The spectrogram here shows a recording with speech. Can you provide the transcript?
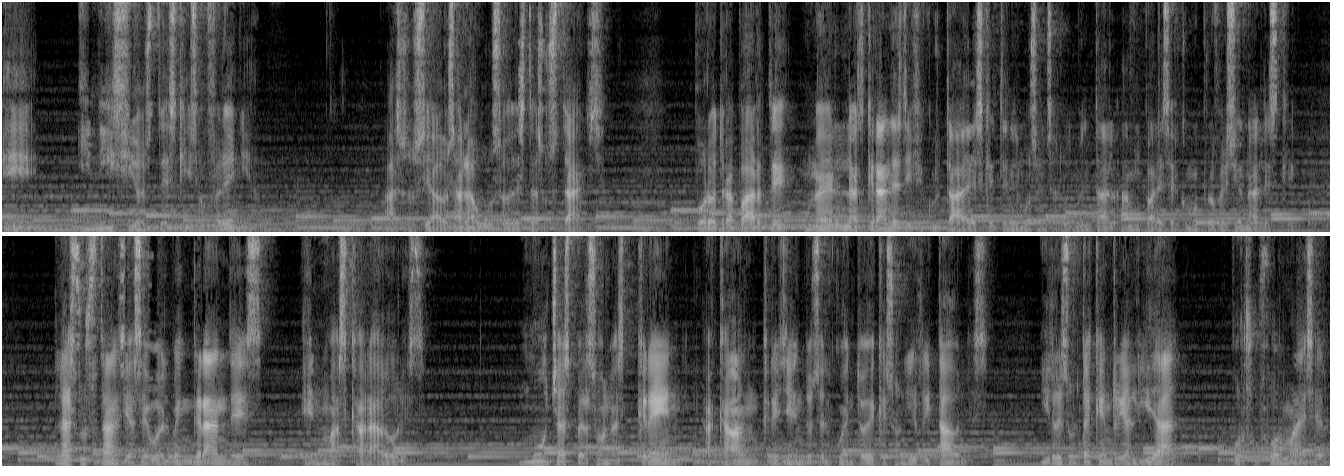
e inicios de esquizofrenia asociados al abuso de esta sustancia. Por otra parte, una de las grandes dificultades que tenemos en salud mental, a mi parecer como profesional, es que las sustancias se vuelven grandes enmascaradores. Muchas personas creen, acaban creyéndose el cuento de que son irritables y resulta que en realidad, por su forma de ser,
